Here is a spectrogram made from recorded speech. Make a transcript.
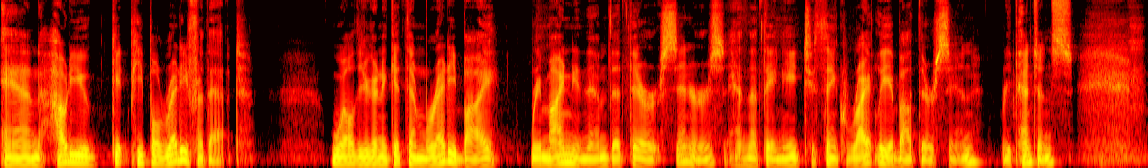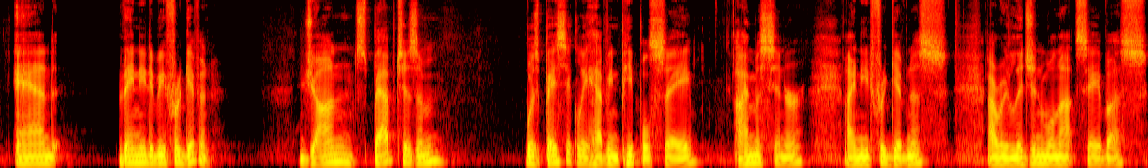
And how do you get people ready for that? Well, you're going to get them ready by reminding them that they're sinners and that they need to think rightly about their sin, repentance, and they need to be forgiven. John's baptism was basically having people say, I'm a sinner. I need forgiveness. Our religion will not save us.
